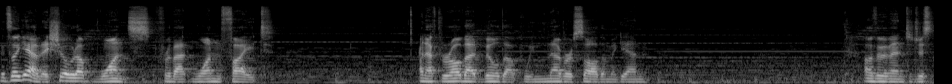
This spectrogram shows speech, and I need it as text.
It's like, yeah, they showed up once for that one fight. And after all that build-up, we never saw them again other than to just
